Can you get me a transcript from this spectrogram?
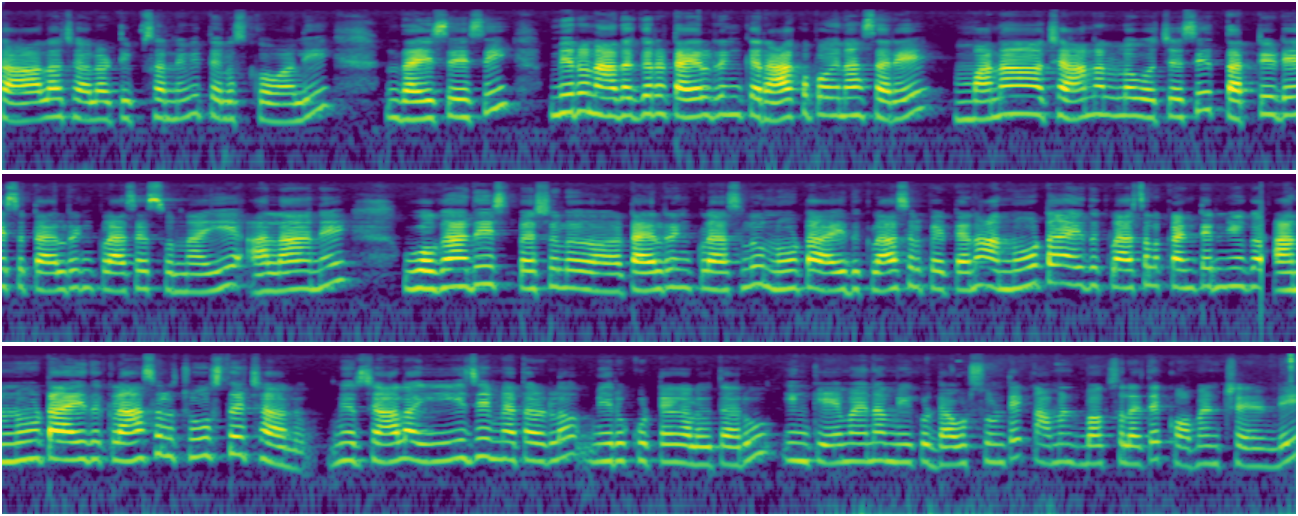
చాలా చాలా టిప్స్ అనేవి తెలుసుకోవాలి. దయచేసి మీరు నా దగ్గర టైలరింగ్కి రాకపోయినా సరే మన ఛానల్లో వచ్చేసి థర్టీ డేస్ టైలరింగ్ క్లాసెస్ ఉన్నాయి. అలానే ఉగాది స్పెషల్ టైలరింగ్ క్లాసులు నూట ఐదు క్లాసులు పెట్టాను. ఆ నూట ఐదు క్లాసులు కంటిన్యూగా ఆ నూట ఐదు క్లాసులు చూస్తే చాలు. మీరు చాలా ఈజీ మెథడ్లో మీరు కుట్టగలుగుతారు ఇంకేమైనా మీకు డౌట్స్ ఉంటే కామెంట్ బాక్స్లో అయితే కామెంట్ చేయండి.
